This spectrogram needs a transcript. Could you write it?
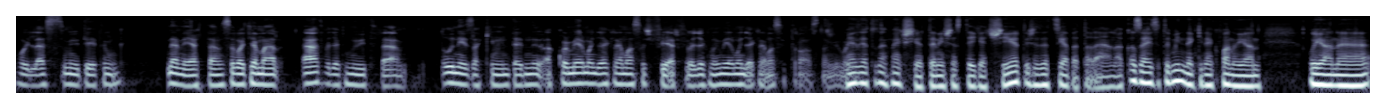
hogy lesz műtétünk. Nem értem, szóval ha már át vagyok műtve, úgy nézek ki, mint egy nő, akkor miért mondják rám azt, hogy férfi vagyok, meg miért mondják rám azt, hogy transznemű vagyok? ezért tudnak megsérteni, és ez téged sért, és ezért célba találnak. Az a helyzet, hogy mindenkinek van olyan, olyan,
